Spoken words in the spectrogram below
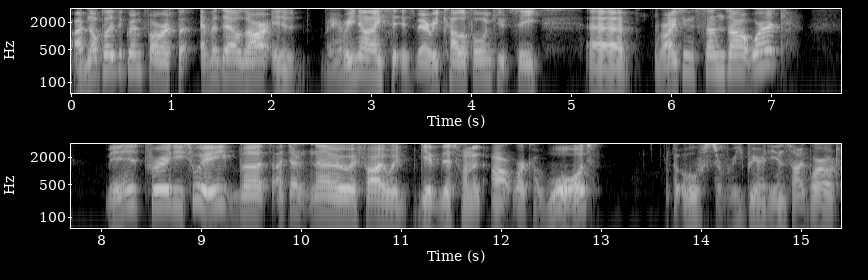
I've not played The Grim Forest, but Everdell's art is very nice. It is very colourful and cutesy. Uh, Rising Sun's artwork is pretty sweet, but I don't know if I would give this one an artwork award. But oh, Cerebria, the Inside World.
